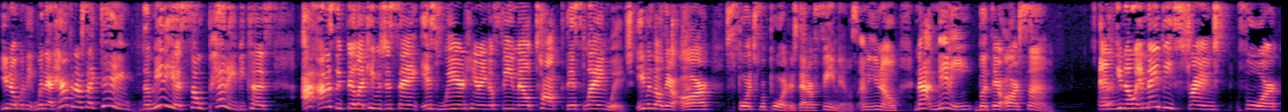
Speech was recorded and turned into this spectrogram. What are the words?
you know when he, when that happened, I was like, dang, the media is so petty because I honestly feel like he was just saying it's weird hearing a female talk this language, even though there are sports reporters that are females. I mean, you know, not many, but there are some. And you know, it may be strange for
